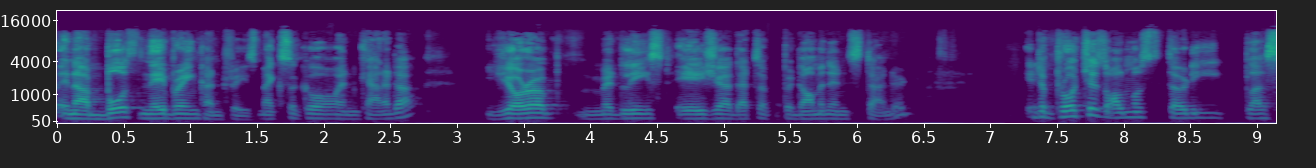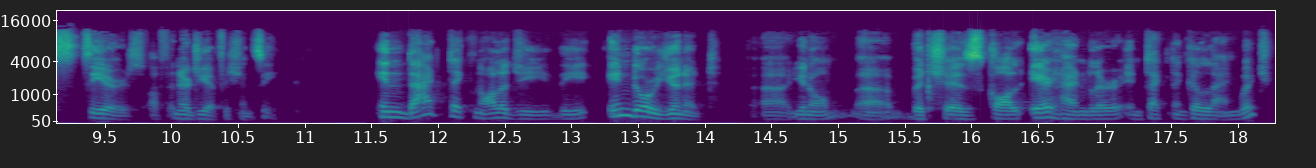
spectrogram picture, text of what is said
in our both neighboring countries, Mexico and Canada, Europe, Middle East, Asia, that's a predominant standard. It approaches almost 30 plus years of energy efficiency. In that technology, the indoor unit, uh, you know, uh, which is called air handler in technical language,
